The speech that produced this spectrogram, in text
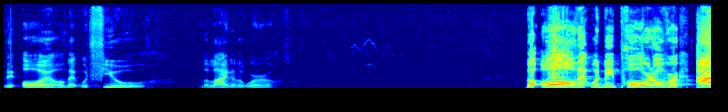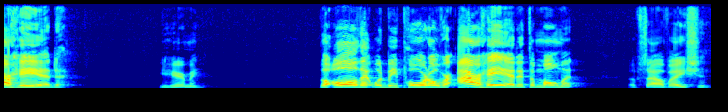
the oil that would fuel the light of the world the oil that would be poured over our head. You hear me? The oil that would be poured over our head at the moment of salvation,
